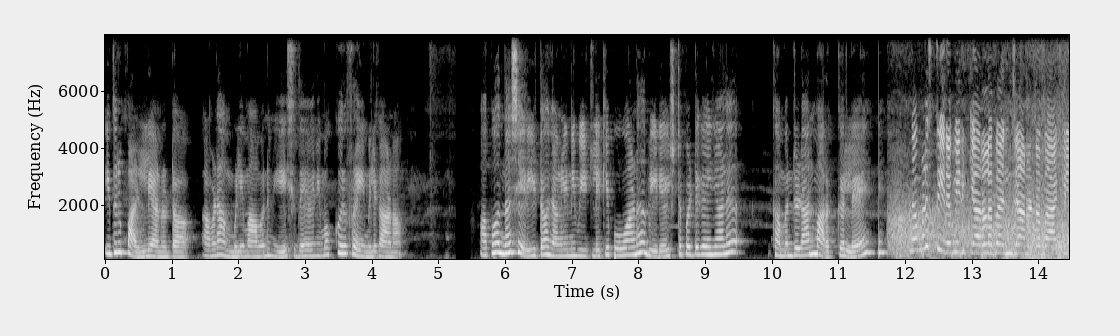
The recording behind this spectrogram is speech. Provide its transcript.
ഇതൊരു പള്ളിയാണ് കേട്ടോ അവിടെ അമ്പിളി യേശുദേവനും ഒക്കെ ഒരു ഫ്രെയിമിൽ കാണാം. അപ്പോൾ എന്നാൽ ശരി കേട്ടോ ഞങ്ങളിനി വീട്ടിലേക്ക് പോവാണ്. വീഡിയോ ഇഷ്ടപ്പെട്ട് കഴിഞ്ഞാൽ കമന്റ് ഇടാൻ മറക്കല്ലേ? നമ്മൾ സ്ഥിരം ഇരിക്കാറുള്ള ബെഞ്ചാണ് കേട്ടോ ബാക്കിൽ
